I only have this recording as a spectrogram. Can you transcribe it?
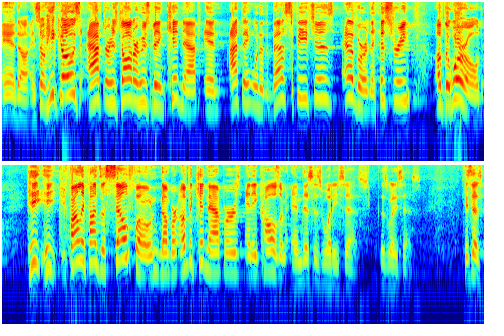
And, uh, and so he goes after his daughter who's been kidnapped. And I think one of the best speeches ever in the history of the world he, he finally finds a cell phone number of the kidnappers and he calls them, and this is what he says. This is what he says. He says,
